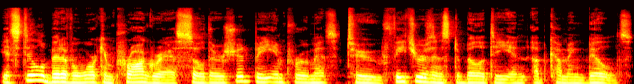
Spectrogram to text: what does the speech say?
it's still a bit of a work in progress, so there should be improvements to features and stability in upcoming builds.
